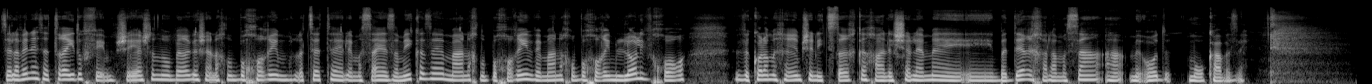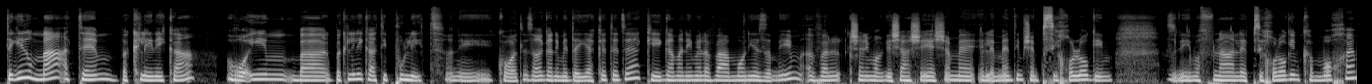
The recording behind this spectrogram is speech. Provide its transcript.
זה להבין את הטרייד-אופים שיש לנו ברגע שאנחנו בוחרים לצאת אה, למסע יזמי כזה, מה אנחנו בוחרים ומה אנחנו בוחרים לא לבחור, וכל המחירים שנצטרך ככה לשלם אה, אה, בדרך על המסע המאוד מורכב הזה. תגידו, מה אתם בקליניקה רואים בקליניקה הטיפולית, אני קוראת לזה, רגע אני מדייקת את זה, כי גם אני מלווה המון יזמים, אבל כשאני מרגישה שיש שם אלמנטים שהם פסיכולוגיים, אז אני מפנה לפסיכולוגים כמוכם,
